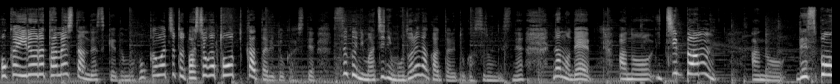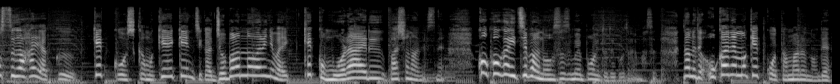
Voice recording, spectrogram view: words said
他いろいろ試したんですけども、他はちょっと場所が遠かったりとかして、すぐに街に戻れなかったりとかするんですね。なので、あの、一番、あの、レスポンスが早く、結構しかも経験値が序盤の割には結構もらえる場所なんですね。ここが一番のおすすめポイントでございます。なので、お金も結構貯まるので、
